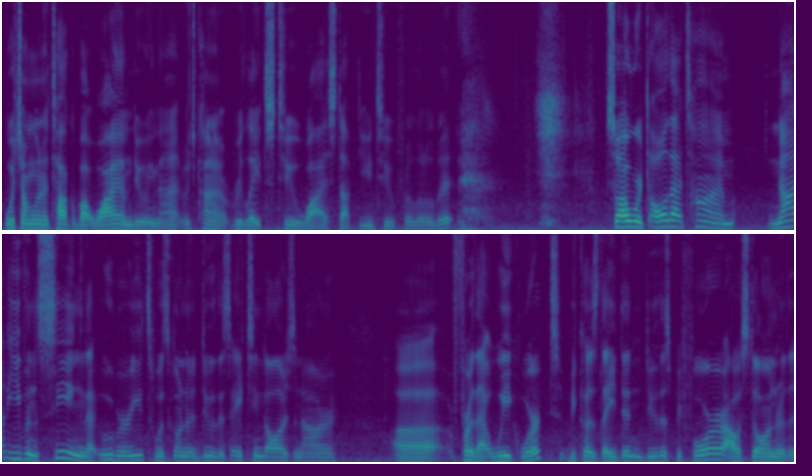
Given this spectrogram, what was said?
which I'm going to talk about why I'm doing that, which kind of relates to why I stopped YouTube for a little bit. So I worked all that time not even seeing that Uber Eats was going to do this $18 an hour uh, for that week worked because they didn't do this before. I was still under the,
